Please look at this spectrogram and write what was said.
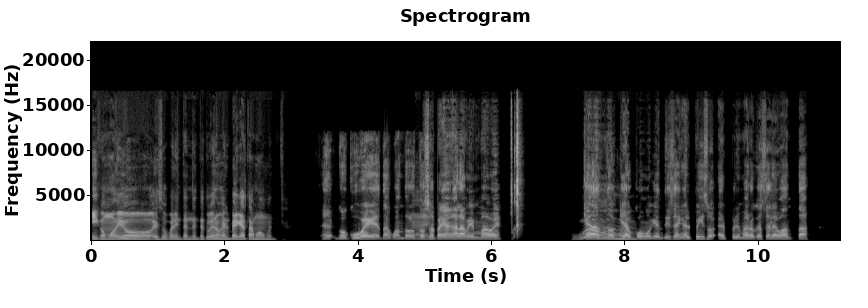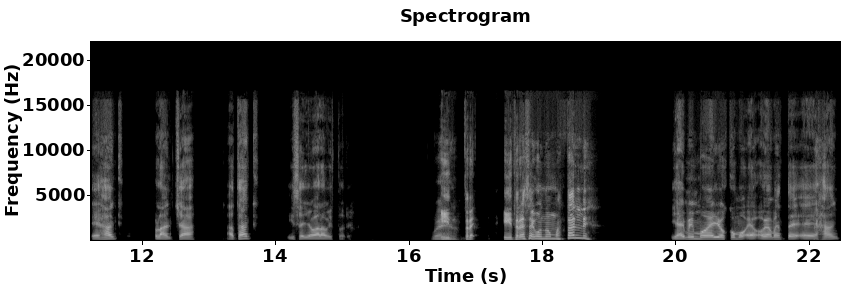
Y como dijo el superintendente, tuvieron el Vegeta moment. Eh, Goku Vegeta, cuando los dos se pegan a la misma vez, quedan noqueados, ¡Wow! como quien dice, en el piso. El primero que se levanta es Hank, plancha a Tank y se lleva la victoria. Y, tre- y tres segundos más tarde, Y ahí mismo ellos, como eh, obviamente eh, Hank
